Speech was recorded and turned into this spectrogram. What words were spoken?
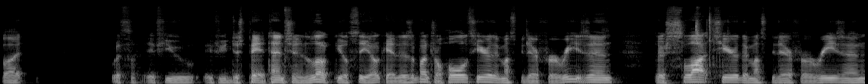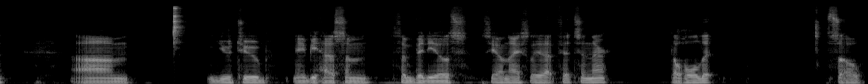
but with if you if you just pay attention and look, you'll see, okay, there's a bunch of holes here. They must be there for a reason. There's slots here. They must be there for a reason. Um, YouTube maybe has some some videos. See how nicely that fits in there to hold it. So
